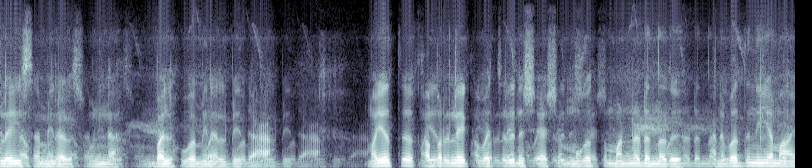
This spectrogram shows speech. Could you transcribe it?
ليس من السنة بل هو من البدعة മയത്ത് ഖബറിലേക്ക് വെച്ചതിന് ശേഷം മുഖത്ത് മണ്ണിടുന്നത് അനുവദനീയമായ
